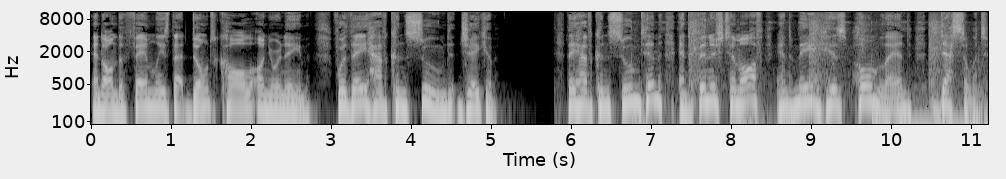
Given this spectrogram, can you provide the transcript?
and on the families that don't call on your name, for they have consumed Jacob they have consumed him and finished him off and made his homeland desolate.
